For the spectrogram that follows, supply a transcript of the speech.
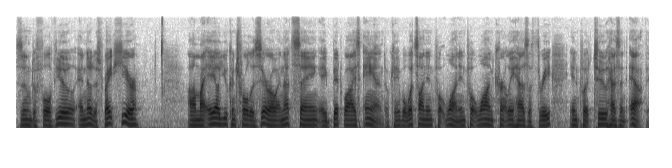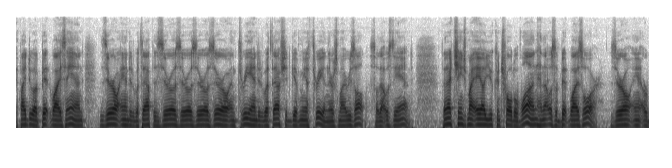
zoom to full view, and notice right here, um, my ALU control is 0, and that's saying a bitwise AND. Okay, well what's on input 1? Input 1 currently has a 3, input 2 has an F. If I do a bitwise AND, 0 ANDed with F is 0, 0, 0, 0, and 3 ANDed with F should give me a 3, and there's my result. So that was the AND. Then I changed my ALU control to 1, and that was a bitwise OR. 0, and, or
